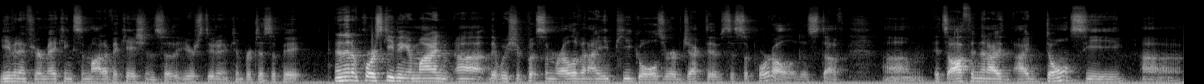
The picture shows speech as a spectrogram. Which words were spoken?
even if you're making some modifications so that your student can participate. And then, of course, keeping in mind uh, that we should put some relevant IEP goals or objectives to support all of this stuff. Um, it's often that I, I don't see uh,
